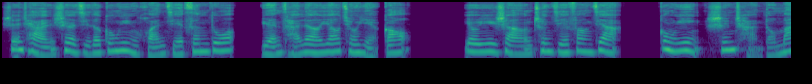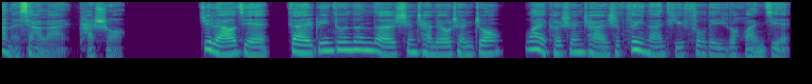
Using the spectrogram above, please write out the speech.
生产涉及的供应环节增多，原材料要求也高，又遇上春节放假，供应生产都慢了下来。他说：“据了解，在冰墩墩的生产流程中，外壳生产是最难提速的一个环节，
